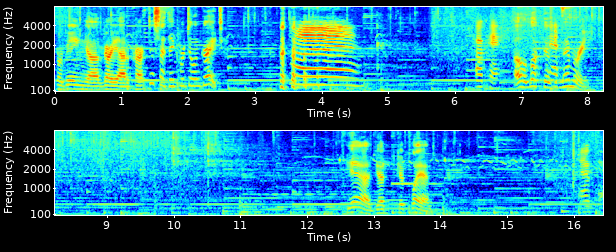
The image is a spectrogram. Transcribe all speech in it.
for being uh, very out of practice, I think we're doing great. uh, okay. Oh, look, there's That's- a memory. Yeah, good, good plan. Okay.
